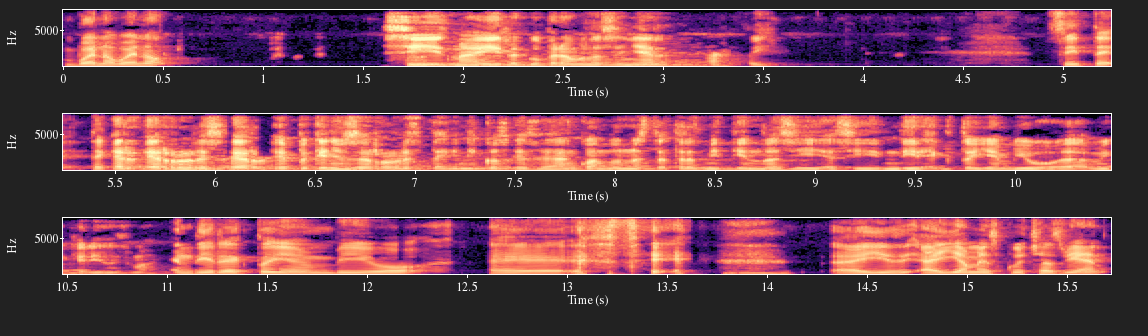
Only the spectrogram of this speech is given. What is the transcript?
Bueno, bueno. Sí, Isma, ahí recuperamos la señal. Ah, sí. Sí, te, te... Er errores, er pequeños errores técnicos que se dan cuando uno está transmitiendo así, así en directo y en vivo, ¿verdad, mi querido Isma? En directo y en vivo. Eh, este, ahí, ahí ya me escuchas bien.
